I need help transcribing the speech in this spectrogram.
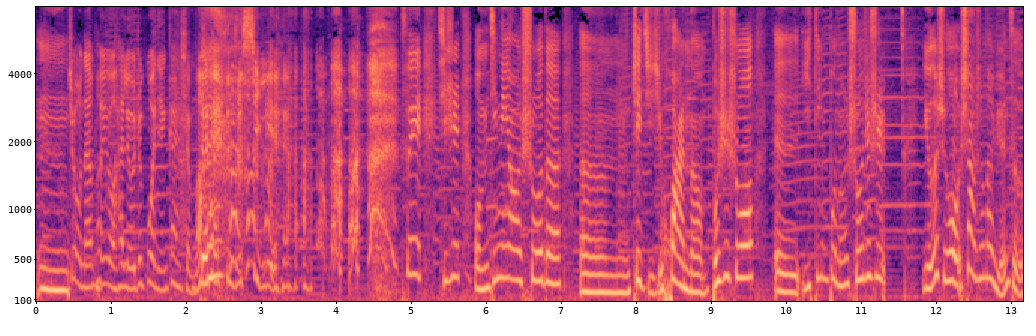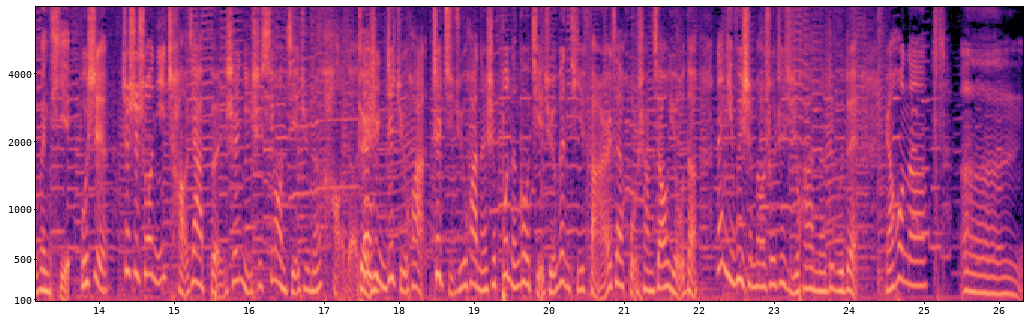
嗯，这种男朋友还留着过年干什么？对，这 个系列。所以，其实我们今天要说的，嗯，这几句话呢，不是说呃一定不能说，就是。有的时候上升到原则的问题，不是，就是说你吵架本身你是希望结局能好的，但是你这句话这几句话呢是不能够解决问题，反而在火上浇油的，那你为什么要说这几句话呢？对不对？然后呢？嗯，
